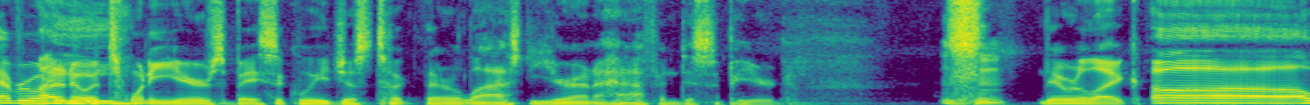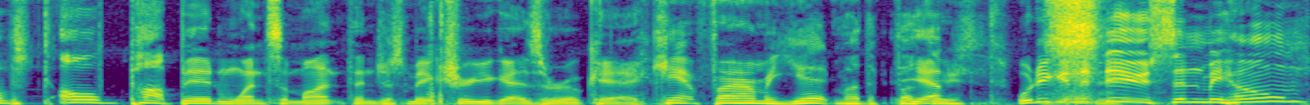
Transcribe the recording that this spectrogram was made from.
Everyone I know at 20 years basically just took their last year and a half and disappeared. they were like, "Uh, I'll, I'll pop in once a month and just make sure you guys are okay." Can't fire me yet, motherfuckers. Yep. What are you gonna do? Send me home?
